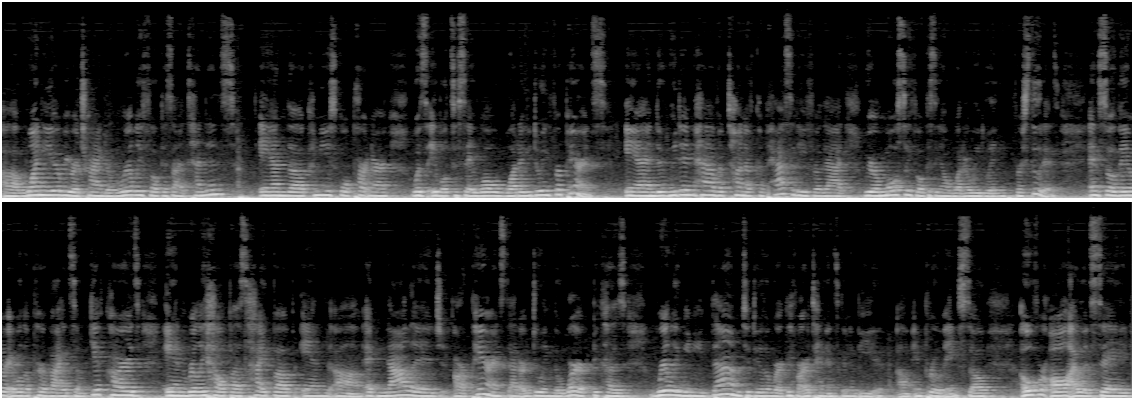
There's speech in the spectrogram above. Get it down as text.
uh, one year we were trying to really focus on attendance, and the community school partner was able to say, Well, what are you doing for parents? And we didn't have a ton of capacity for that. We were mostly focusing on what are we doing for students. And so they were able to provide some gift cards and really help us hype up and um, acknowledge our parents that are doing the work because really we need them to do the work if our attendance is going to be um, improving. So overall, I would say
